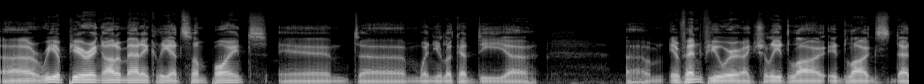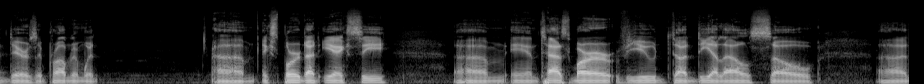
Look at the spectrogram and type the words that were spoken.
uh, reappearing automatically at some point. And um, when you look at the uh, um, event viewer, actually it, log it logs that there's a problem with um, Explorer.exe um, and taskbar view.dll. So uh,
